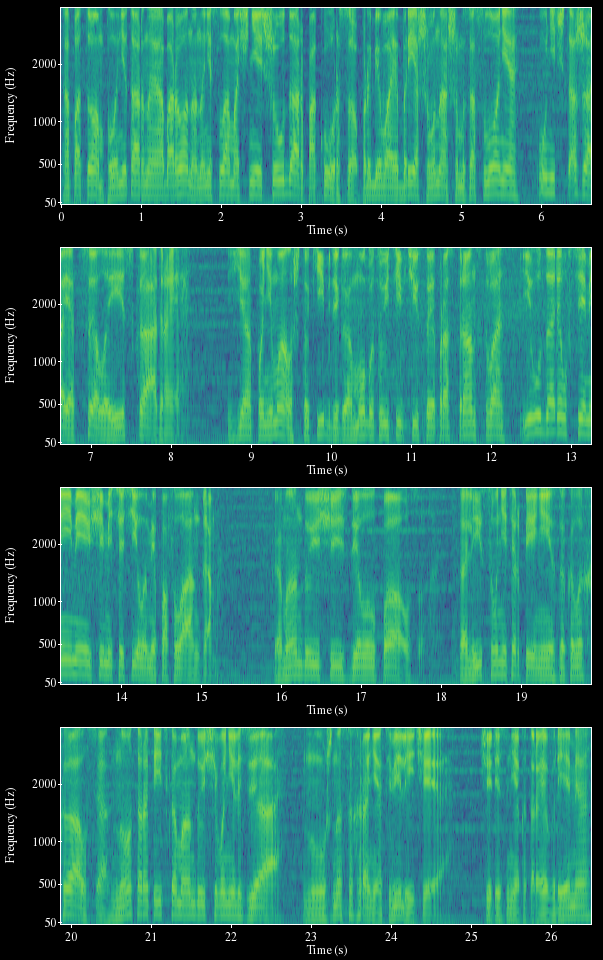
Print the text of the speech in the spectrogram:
а потом планетарная оборона нанесла мощнейший удар по курсу, пробивая брешь в нашем заслоне, уничтожая целые эскадры. Я понимал, что Кипдига могут уйти в чистое пространство и ударил всеми имеющимися силами по флангам. Командующий сделал паузу. Талис в нетерпении заколыхался, но торопить командующего нельзя, нужно сохранять величие. Через некоторое время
